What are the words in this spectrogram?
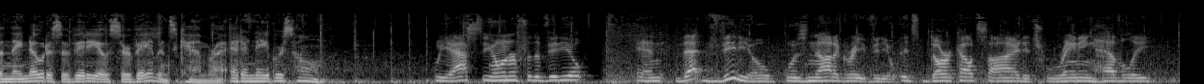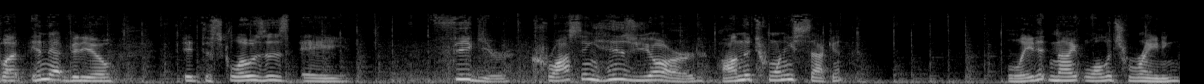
when they notice a video surveillance camera at a neighbor's home. We asked the owner for the video, and that video was not a great video. It's dark outside, it's raining heavily, but in that video, it discloses a figure crossing his yard on the 22nd, late at night while it's raining.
